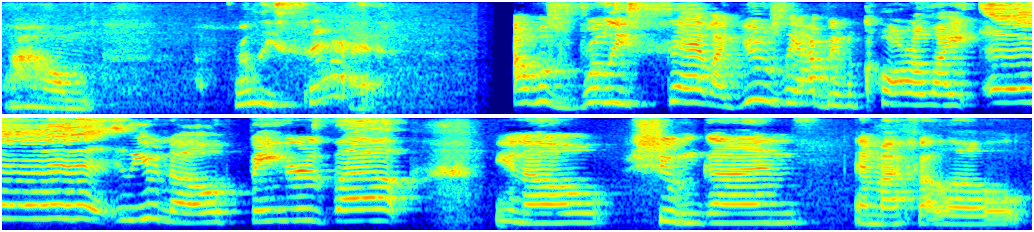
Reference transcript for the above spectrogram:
wow, I'm really sad. I was really sad. Like usually I'd be in the car, like, uh, you know, fingers up, you know, shooting guns and my fellow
